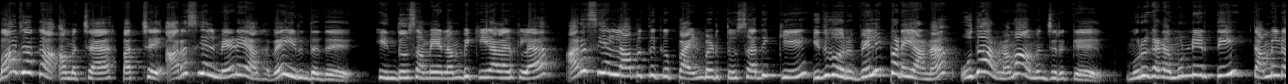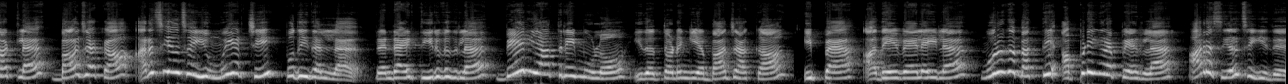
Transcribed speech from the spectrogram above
பாஜக அமைச்ச பச்சை அரசியல் மேடையாகவே இருந்தது. இந்து சமய நம்பிக்கையாளர்களை அரசியல் லாபத்துக்கு பயன்படுத்தும் சதிக்கு இது ஒரு வெளிப்படையான உதாரணமா அமைஞ்சிருக்கு. முருகனை முன்னிறுத்தி தமிழ்நாட்டுல பாஜக அரசியல் செய்யும் முயற்சி புதிதல்ல. ரெண்டாயிரத்தி இருபதுல வேல் யாத்திரை மூலம் இதை தொடங்கிய பாஜக இப்ப அதே வேளையில முருக பக்தி அப்படிங்கிற பேர்ல அரசியல் செய்யுது.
